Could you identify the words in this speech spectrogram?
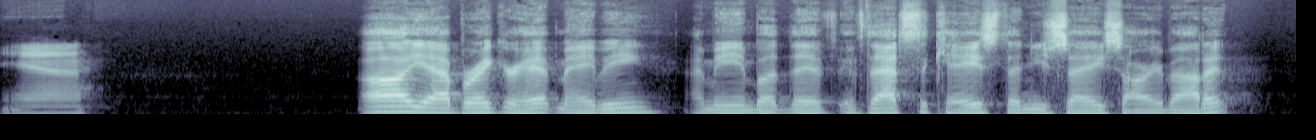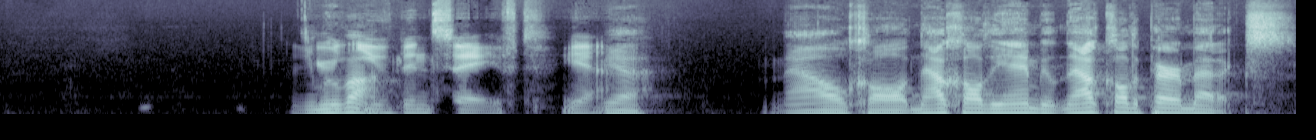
yeah. Oh yeah, break her hip maybe. I mean, but if, if that's the case, then you say sorry about it. You You're- move on. You've been saved. Yeah. Yeah. Now call now call the ambulance. Now call the paramedics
